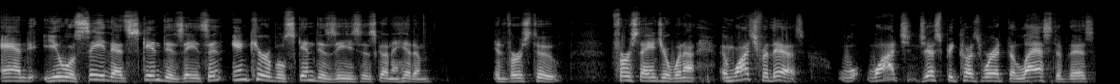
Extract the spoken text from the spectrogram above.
And you will see that skin disease, incurable skin disease, is going to hit him in verse two. First angel went out, and watch for this. Watch just because we're at the last of this.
